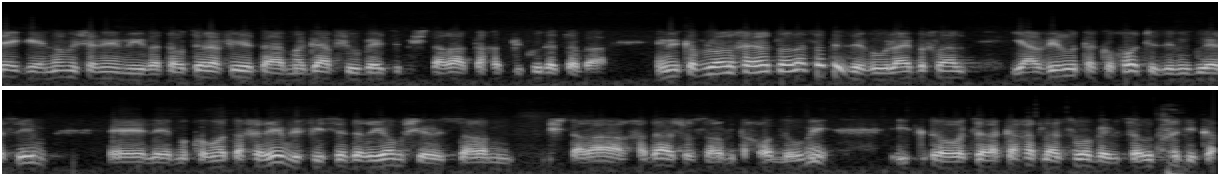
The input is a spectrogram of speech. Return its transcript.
סגן, לא משנה מי, ואתה רוצה להפעיל את המג"ב שהוא בעצם משטרה תחת פיקוד הצבא, הם יקבלו הנחיות לא לעשות את זה, ואולי בכלל יעבירו את הכוחות שזה מגויסים אה, למקומות אחרים לפי סדר יום ששר המשטרה החדש או שר הביטחון לאומי רוצה לקחת לעצמו באמצעות חקיקה.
